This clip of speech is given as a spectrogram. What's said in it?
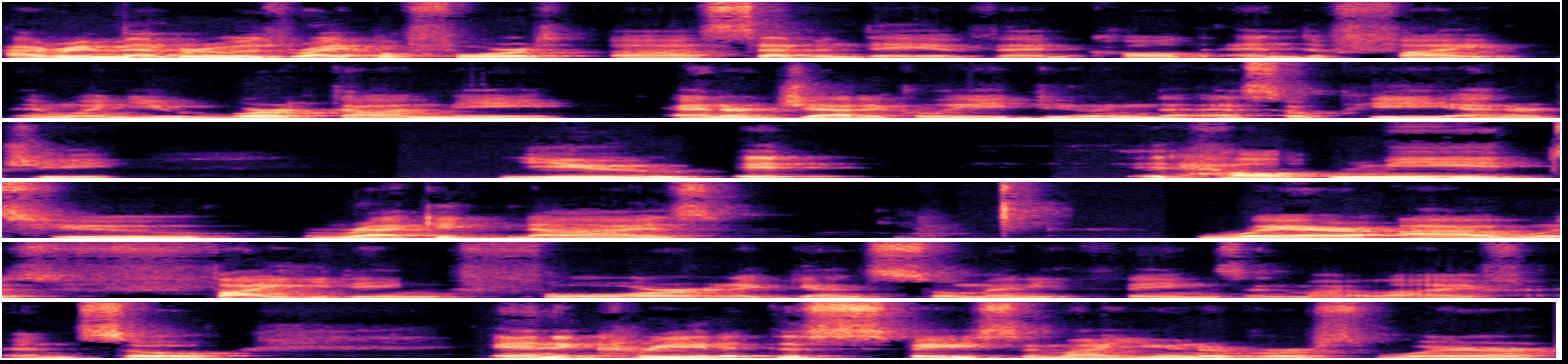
I remember it was right before a seven day event called End of Fight. And when you worked on me energetically doing the SOP energy, you it it helped me to recognize where I was fighting for and against so many things in my life. And so and it created this space in my universe where I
